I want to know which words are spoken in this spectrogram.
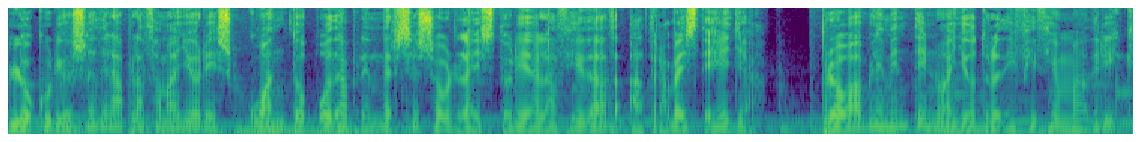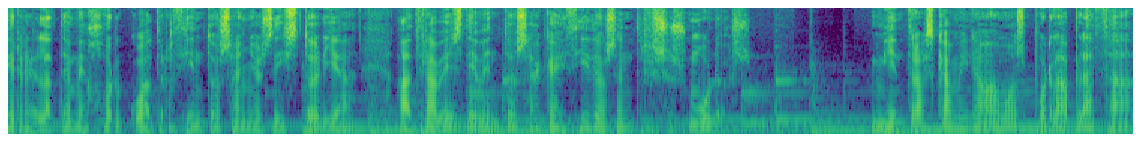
Lo curioso de la Plaza Mayor es cuánto puede aprenderse sobre la historia de la ciudad a través de ella. Probablemente no hay otro edificio en Madrid que relate mejor 400 años de historia a través de eventos acaecidos entre sus muros. Mientras caminábamos por la plaza,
